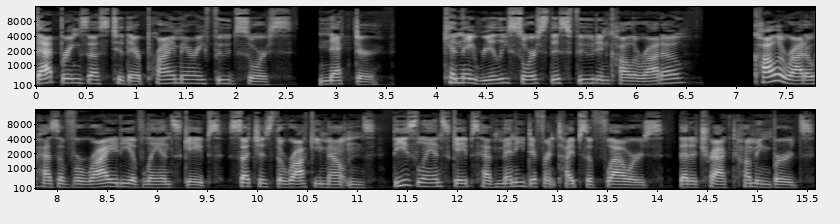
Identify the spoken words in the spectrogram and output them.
That brings us to their primary food source, nectar. Can they really source this food in Colorado? Colorado has a variety of landscapes, such as the Rocky Mountains. These landscapes have many different types of flowers that attract hummingbirds,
